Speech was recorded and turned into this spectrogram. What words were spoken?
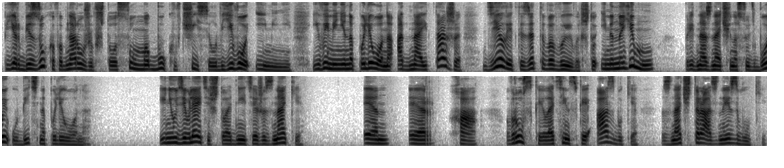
Пьер Безухов, обнаружив, что сумма букв чисел в его имени и в имени Наполеона одна и та же, делает из этого вывод, что именно ему предназначено судьбой убить Наполеона. И не удивляйтесь, что одни и те же знаки «Н», «Р», «Х» в русской и латинской азбуке значат разные звуки.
